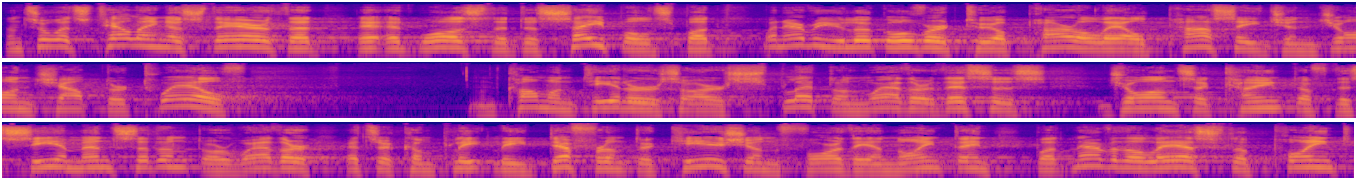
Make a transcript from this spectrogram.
And so it's telling us there that it was the disciples, but whenever you look over to a parallel passage in John chapter 12, and commentators are split on whether this is John's account of the same incident or whether it's a completely different occasion for the anointing. But nevertheless, the point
